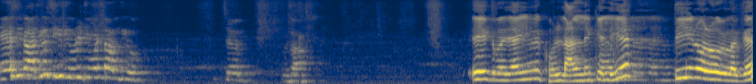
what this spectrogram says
ऐसी डाल दियो सीधी उल्टी मत डाल दियो चल घुसा एक रजाई में खोल डालने के लिए तीनों लोग लग गए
